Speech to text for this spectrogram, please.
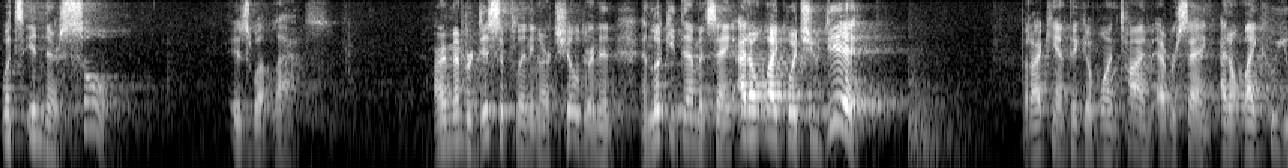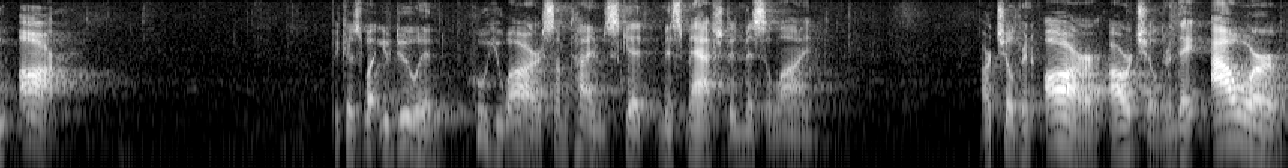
What's in their soul is what lasts. I remember disciplining our children and, and looking at them and saying, I don't like what you did. But I can't think of one time ever saying, I don't like who you are. Because what you do and who you are sometimes get mismatched and misaligned. Our children are our children. They our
